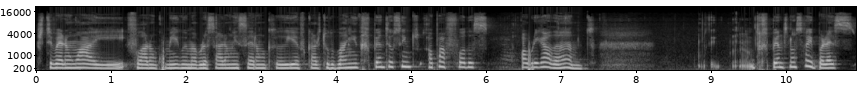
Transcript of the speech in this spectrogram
estiveram lá e falaram comigo e me abraçaram e disseram que ia ficar tudo bem e de repente eu sinto, opá, foda-se, obrigada, amo-te. De repente, não sei, parece,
